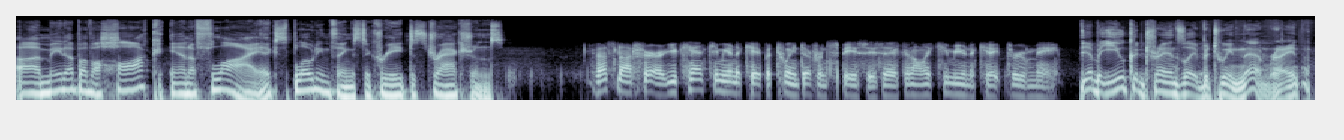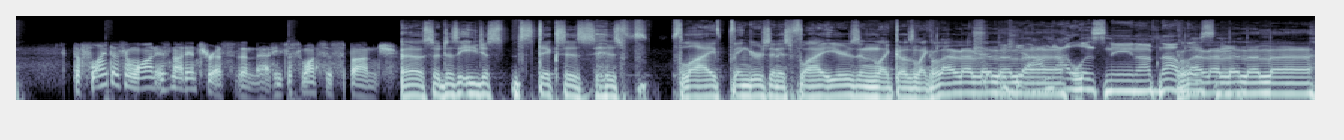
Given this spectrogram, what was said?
uh, made up of a hawk and a fly, exploding things to create distractions. That's not fair. You can't communicate between different species. They can only communicate through me. Yeah, but you could translate between them, right? The fly doesn't want, is not interested in that. He just wants his sponge. Uh, so does he, he just sticks his his fly fingers in his fly ears and like goes like la la la la Yeah, I'm not listening. I'm not la la listening. la la la.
